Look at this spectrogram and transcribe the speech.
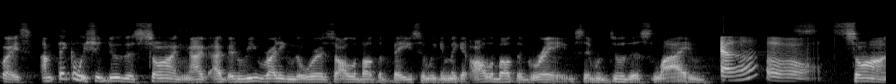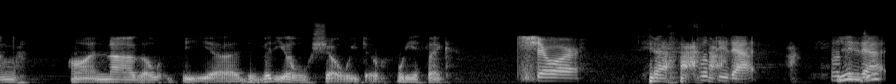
anyways, I'm thinking we should do this song. I've, I've been rewriting the words all about the bass, and we can make it all about the graves, and we'll do this live oh, song on uh, the the uh, the video show we do. What do you think? sure, Yeah, we'll do that. We'll you do that.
